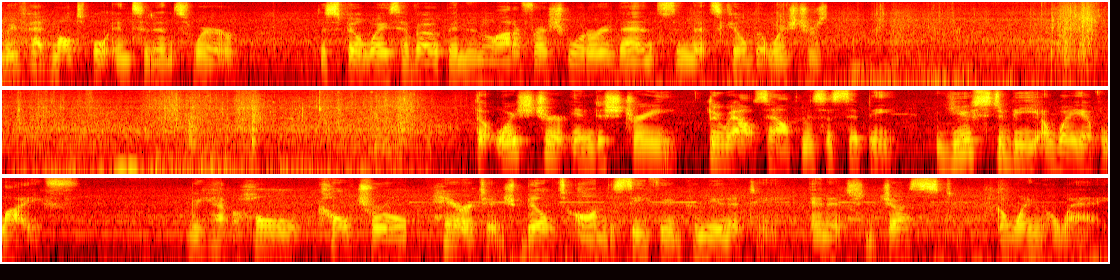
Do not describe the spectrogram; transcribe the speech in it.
We've had multiple incidents where the spillways have opened in a lot of freshwater events and that's killed the oysters. The oyster industry throughout South Mississippi used to be a way of life. We have a whole cultural heritage built on the seafood community and it's just going away.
